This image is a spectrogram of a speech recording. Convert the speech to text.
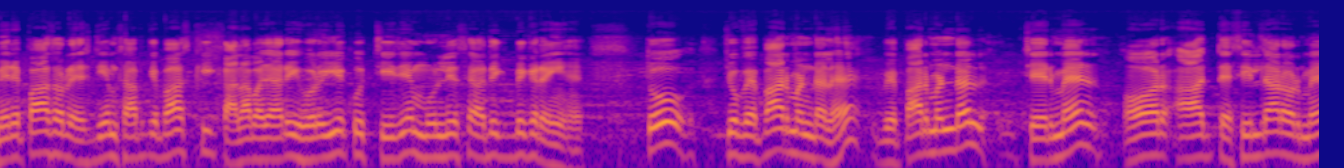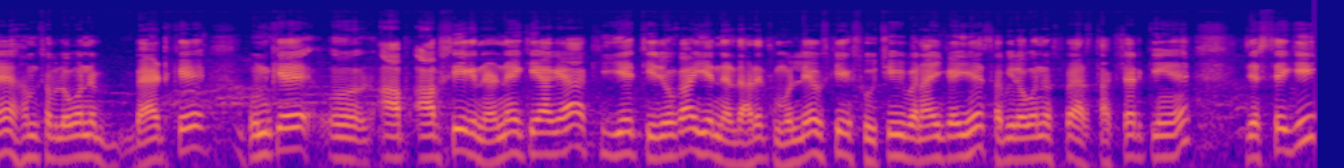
मेरे पास और एसडीएम साहब के पास कि कालाबाजारी हो रही है कुछ चीज़ें मूल्य से अधिक बिक रही हैं। तो जो व्यापार मंडल है, व्यापार मंडल, चेयरमैन और आज तहसीलदार और मैं, हम सब लोगों ने बैठ के उनके आप, आपसी एक निर्णय किया गया कि ये चीज़ों का, ये निर्धारित मूल्य है उसकी एक सूची भी बनाई गई है। सभी लोगों ने उस पर हस्ताक्षर किए हैं, जिससे कि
